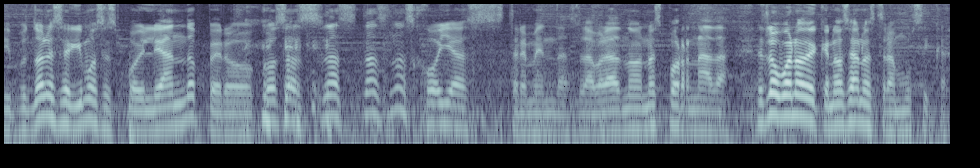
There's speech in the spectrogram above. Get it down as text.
Y pues no le seguimos spoileando, pero cosas, unas, unas, unas joyas tremendas, la verdad, no, no es por nada. Es lo bueno de que no sea nuestra música,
